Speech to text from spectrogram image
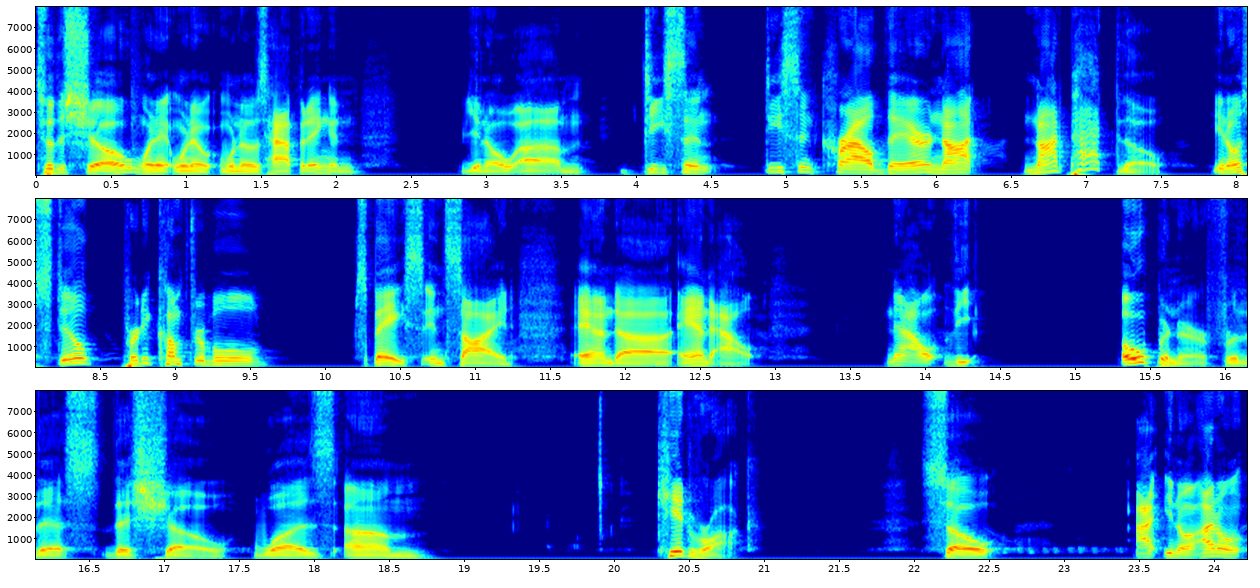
to the show when it when it when it was happening, and you know, um, decent decent crowd there. Not not packed though. You know, still pretty comfortable space inside and uh, and out. Now the opener for this this show was um, Kid Rock. So I you know I don't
